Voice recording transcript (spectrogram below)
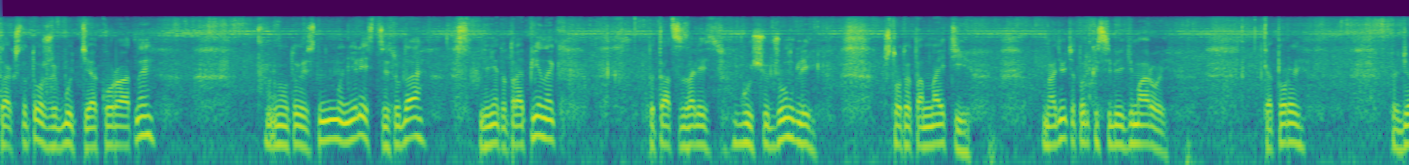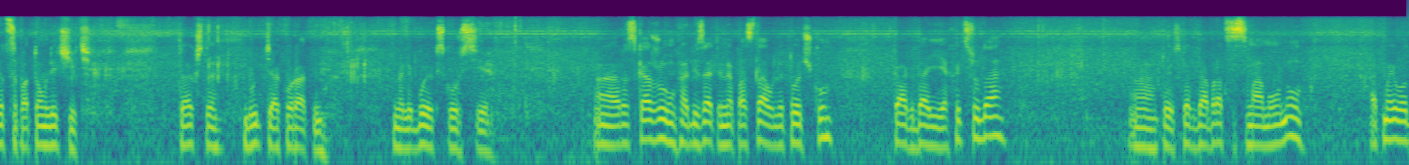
Так что тоже будьте аккуратны. Ну, то есть, ну, не лезьте туда, где нету тропинок, пытаться залезть в гущу джунглей, что-то там найти. Найдете только себе геморрой, который придется потом лечить. Так что будьте аккуратны на любой экскурсии. А, расскажу, обязательно поставлю точку, как доехать сюда. А, то есть, как добраться самому. Ну, от, моего,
